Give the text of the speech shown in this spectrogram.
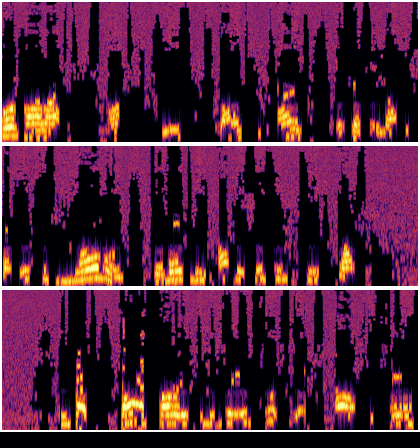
for the This is the knowledge that it is normal that there may be opposition to the In fact, they are following the material footsteps of the church.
